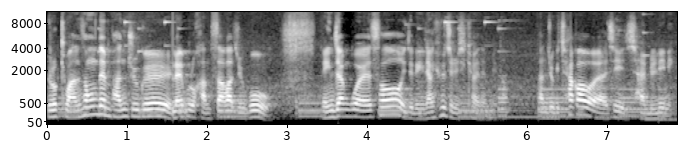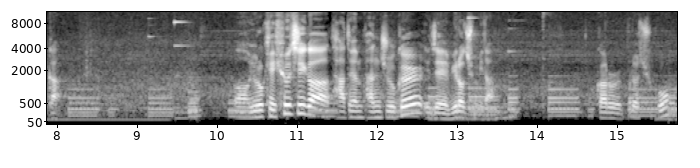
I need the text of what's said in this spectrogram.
이렇게 완성된 반죽을 랩으로 감싸가지고 냉장고에서 이제 냉장 휴지를 시켜야 됩니다. 반죽이 차가워야지 잘 밀리니까. 어, 이렇게 휴지가 다 된 반죽을 이제 밀어줍니다. 가루를 뿌려주고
